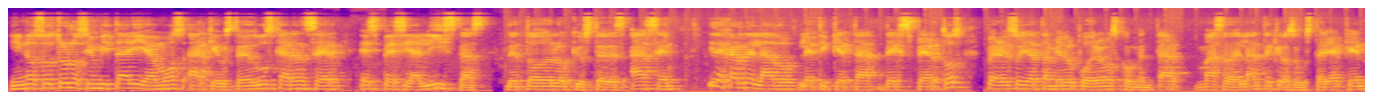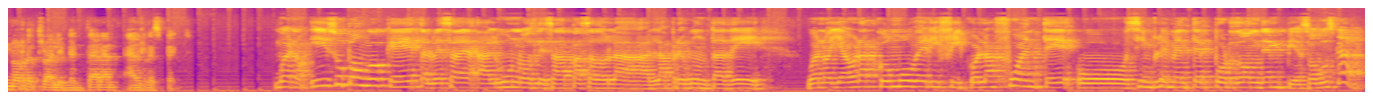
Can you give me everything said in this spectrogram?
Y nosotros los invitaríamos a que ustedes buscaran ser especialistas de todo lo que ustedes hacen y dejar de lado la etiqueta de expertos, pero eso ya también lo podremos comentar más adelante, que nos gustaría que nos retroalimentaran al respecto. Bueno, y supongo que tal vez a, algunos les ha pasado la, la pregunta de bueno, ¿y ahora cómo verifico la fuente o simplemente por dónde empiezo a buscar?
